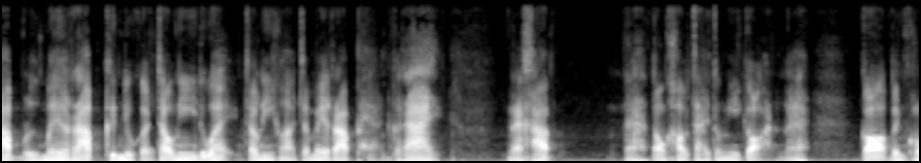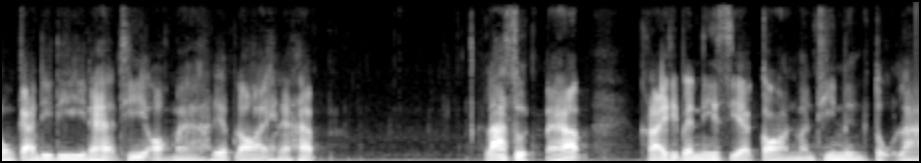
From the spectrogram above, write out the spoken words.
รับหรือไม่รับขึ้นอยู่กับเจ้าหนี้ด้วย เจ้าหนี้เขาอาจจะไม่รับแผนก็ได้นะครับนะต้องเข้าใจตรงนี้ก่อนนะก็เป็นโครงการดีๆนะฮะที่ออกมาเรียบร้อยนะครับ ล่าสุดนะครับ ใครที่เป็นหนี้เสียก่อนวันที่ 1 ตุลา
